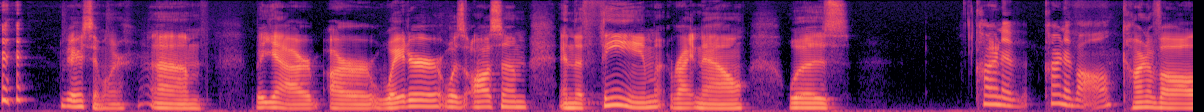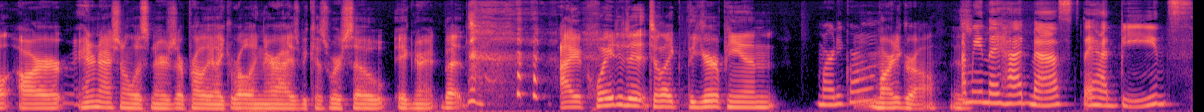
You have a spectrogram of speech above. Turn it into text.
Very similar. Um, but yeah, our our waiter was awesome, and the theme right now was Carniv- Carnival. Carnival. Our international listeners are probably like rolling their eyes because we're so ignorant, but I equated it to like the European Mardi Gras? Mardi Gras. Is- I mean, they had masks, they had beads,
